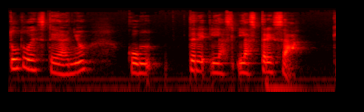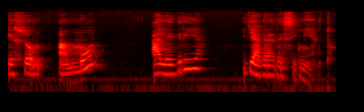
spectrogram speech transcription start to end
todo este año con las, las tres A, que son amor, alegría y agradecimiento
